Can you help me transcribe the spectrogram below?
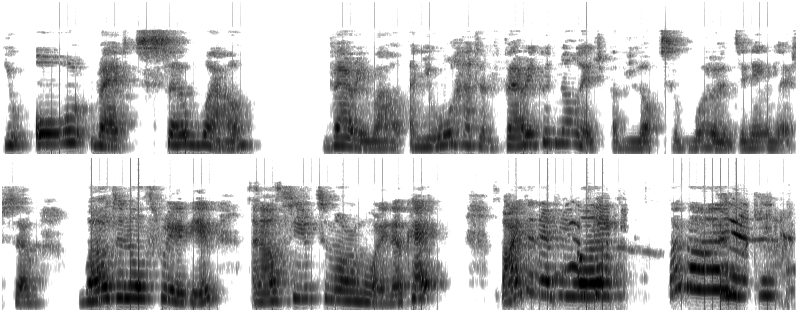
You all read so well, very well, and you all had a very good knowledge of lots of words in English. So well done, all three of you, and I'll see you tomorrow morning, okay? Bye then, everyone. Bye bye.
